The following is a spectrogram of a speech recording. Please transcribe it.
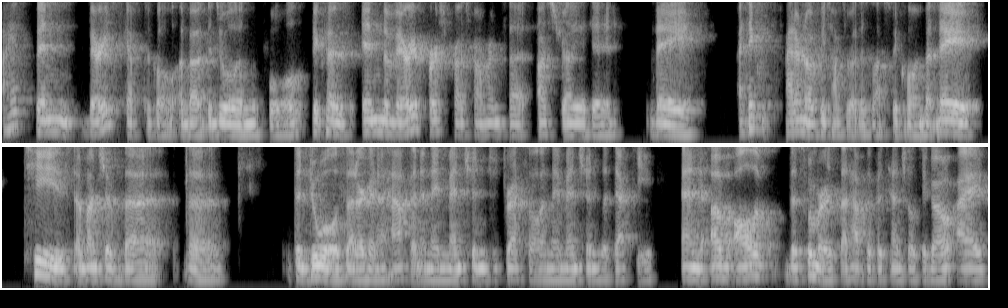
I have been very skeptical about the duel in the pool because in the very first press conference that Australia did, they I think I don't know if we talked about this last week, Colin, but they teased a bunch of the the the duels that are going to happen, and they mentioned Dressel and they mentioned Ledecky, and of all of the swimmers that have the potential to go, I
